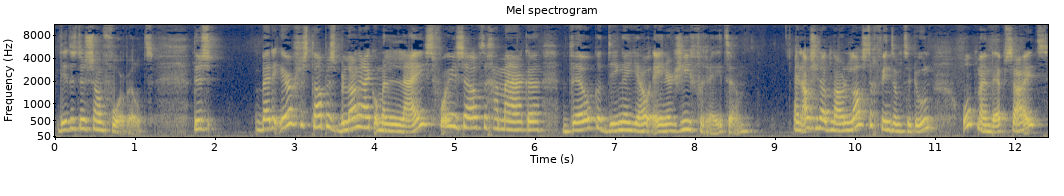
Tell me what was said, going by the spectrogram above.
Dit is dus zo'n voorbeeld. Dus bij de eerste stap is het belangrijk om een lijst voor jezelf te gaan maken welke dingen jouw energie vreten. En als je dat nou lastig vindt om te doen, op mijn website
